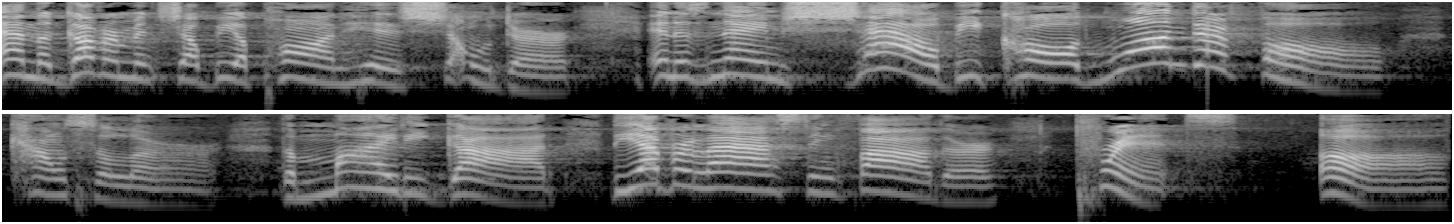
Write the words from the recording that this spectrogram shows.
and the government shall be upon his shoulder, and his name shall be called Wonderful Counselor, the Mighty God, the Everlasting Father, Prince of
